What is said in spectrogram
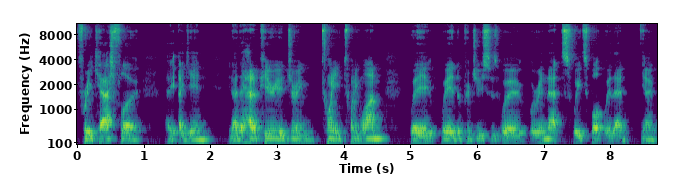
free cash flow again. You know, they had a period during 2021 where where the producers were were in that sweet spot where that you know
